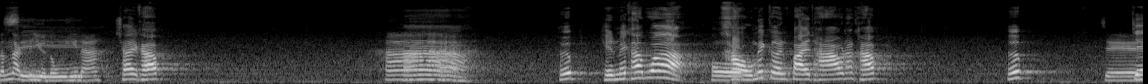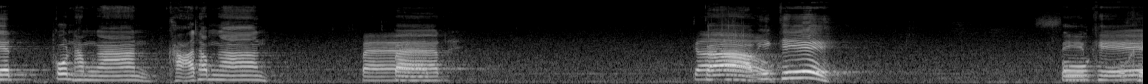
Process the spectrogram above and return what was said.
น้ำหนักจะอยู่ตรงนี้นะใช่ครับห้า ห้าฮึบเห็นไหมครับว่า หก เข่าไม่เกินปลายเท้านะครับฮึบเจ็เจ็ดดก้นทำงาน ขาทำงานแปแปดดเก้าเก้าอีกทีสิบโอเคโอเค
